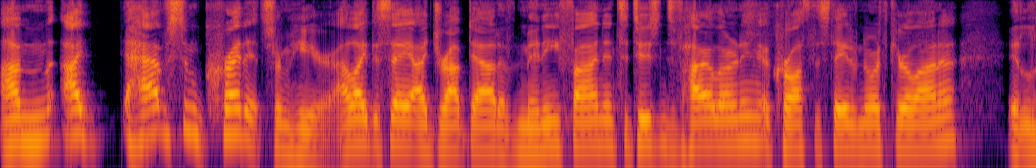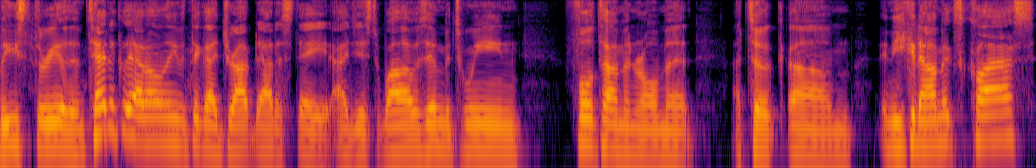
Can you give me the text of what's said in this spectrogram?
Um, I have some credits from here. I like to say I dropped out of many fine institutions of higher learning across the state of North Carolina, at least three of them. Technically, I don't even think I dropped out of state. I just, while I was in between full time enrollment, I took um, an economics class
